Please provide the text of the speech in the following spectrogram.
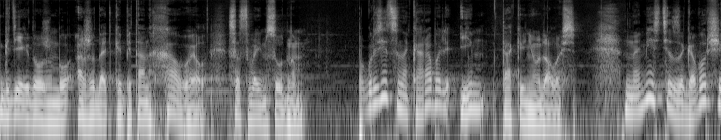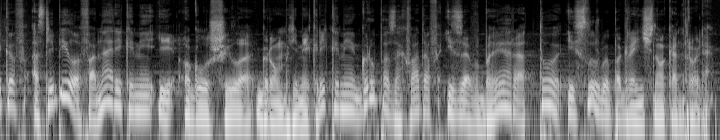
где их должен был ожидать капитан Хауэлл со своим судном. Погрузиться на корабль им так и не удалось. На месте заговорщиков ослепила фонариками и оглушила громкими криками группа захватов из ФБР, а то и службы пограничного контроля –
